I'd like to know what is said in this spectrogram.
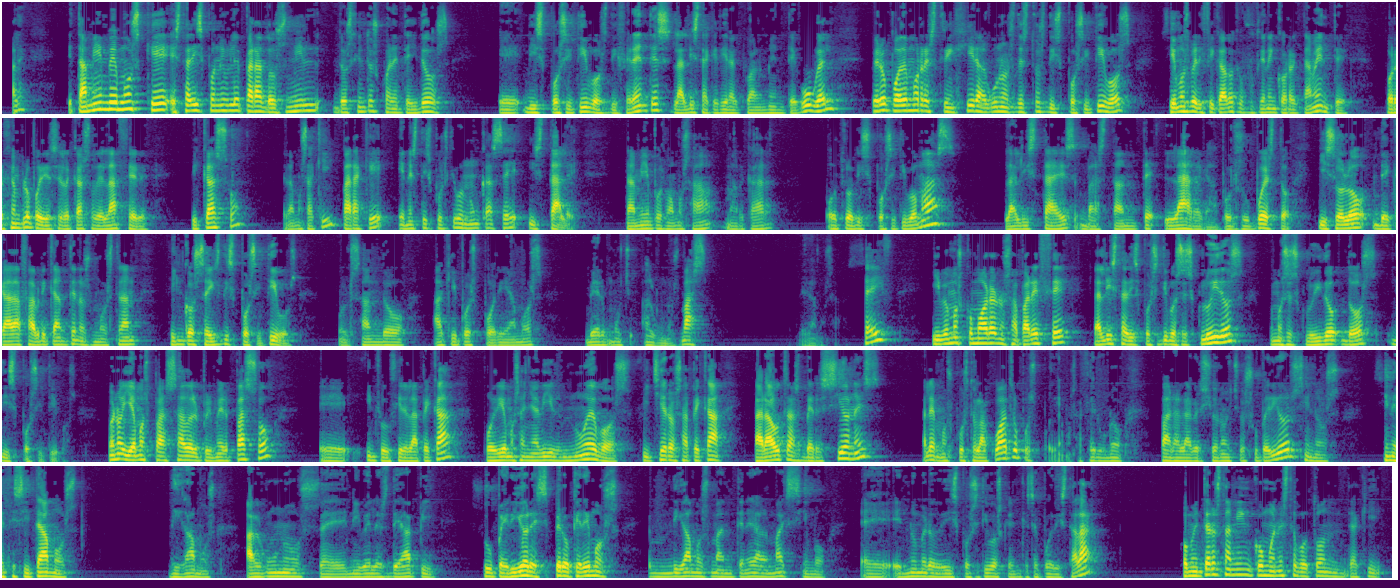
¿vale? Eh, también vemos que está disponible para 2.242 eh, dispositivos diferentes, la lista que tiene actualmente Google, pero podemos restringir algunos de estos dispositivos si hemos verificado que funcionen correctamente. Por ejemplo, podría ser el caso del láser Picasso, le damos aquí para que en este dispositivo nunca se instale. También pues vamos a marcar otro dispositivo más. La lista es bastante larga, por supuesto, y solo de cada fabricante nos muestran 5 o 6 dispositivos. Pulsando aquí pues podríamos ver algunos más. Le damos a Save y vemos cómo ahora nos aparece la lista de dispositivos excluidos. Hemos excluido dos dispositivos. Bueno, ya hemos pasado el primer paso, eh, introducir el APK podríamos añadir nuevos ficheros APK para otras versiones. ¿vale? Hemos puesto la 4, pues podríamos hacer uno para la versión 8 superior si, necesitamos, digamos, algunos eh, niveles de API superiores, pero queremos, digamos, mantener al máximo eh, el número de dispositivos en que se puede instalar. Comentaros también cómo en este botón de aquí,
